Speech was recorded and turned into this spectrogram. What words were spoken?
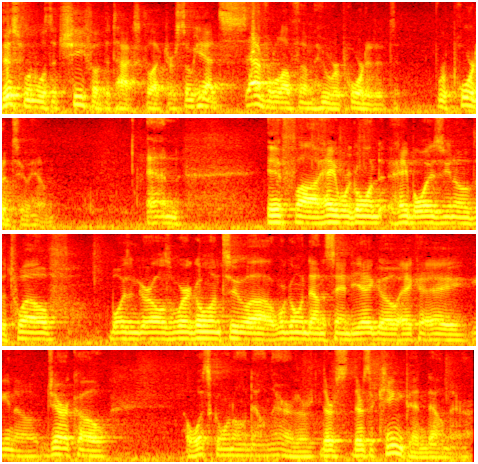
this one was a chief of the tax collectors, so he had several of them who reported it, reported to him. And if uh, hey, we're going, to, hey boys, you know the twelve boys and girls, we're going to uh, we're going down to San Diego, aka you know Jericho. what's going on down there? There's there's, there's a kingpin down there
